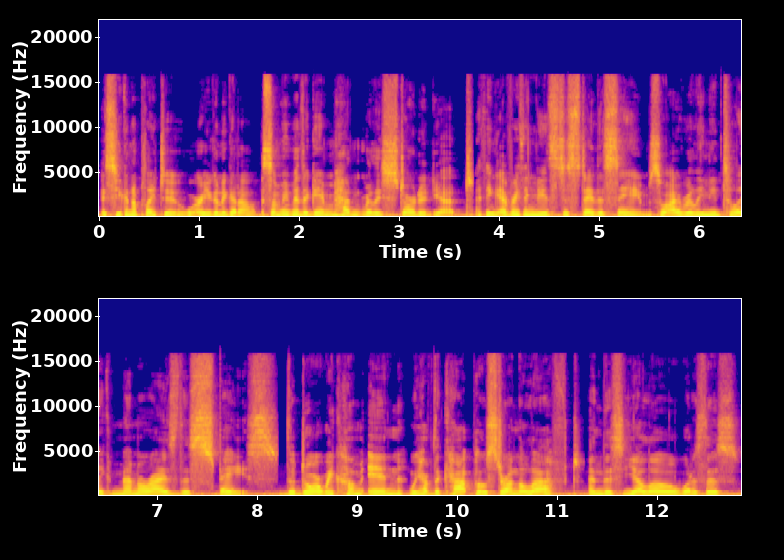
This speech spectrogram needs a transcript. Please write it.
Is he gonna play too? Are you gonna get up? So maybe the game hadn't really started yet. I think everything needs to stay the same, so I really need to like memorize this space. The door we come in, we have the cat poster on the left, and this yellow, what is this?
